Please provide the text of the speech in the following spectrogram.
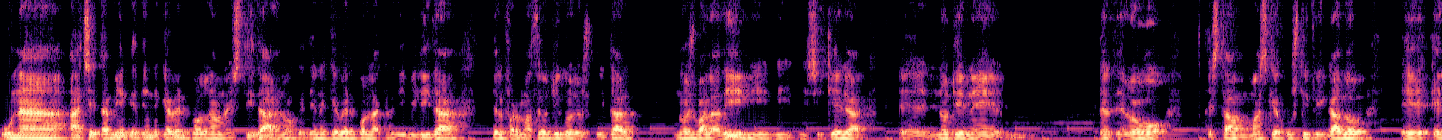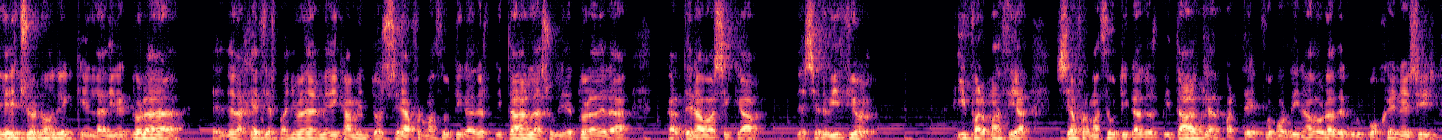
Una H también que tiene que ver con la honestidad, ¿no? que tiene que ver con la credibilidad del farmacéutico de hospital. No es baladí, ni, ni, ni siquiera eh, no tiene, desde luego, está más que justificado eh, el hecho ¿no? de que la directora eh, de la Agencia Española del Medicamento sea farmacéutica de hospital, la subdirectora de la cartera básica de servicios y farmacia sea farmacéutica de hospital, que aparte fue coordinadora del grupo Génesis,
